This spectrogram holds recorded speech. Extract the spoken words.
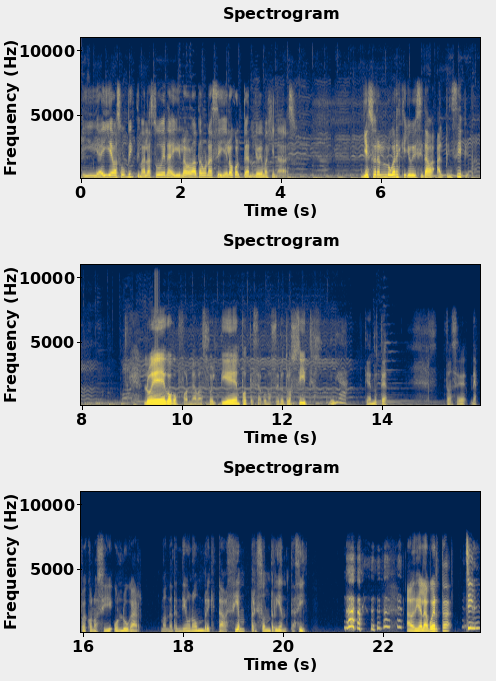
y ahí lleva a sus víctimas, las suben ahí, lo atan a una silla y los golpean. Yo me imaginaba eso. Y esos eran los lugares que yo visitaba al principio. pues. Luego, conforme avanzó el tiempo, empecé a conocer otros sitios. ¿Entiende usted? Entonces, después conocí un lugar donde atendía un hombre que estaba siempre sonriente, así. Abría la puerta, ¡chin!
